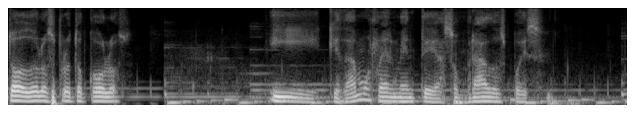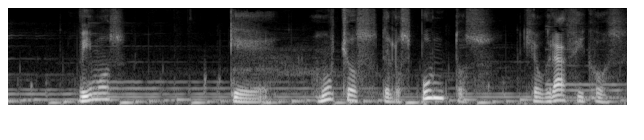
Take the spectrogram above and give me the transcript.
todos los protocolos y quedamos realmente asombrados, pues. Vimos que muchos de los puntos geográficos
